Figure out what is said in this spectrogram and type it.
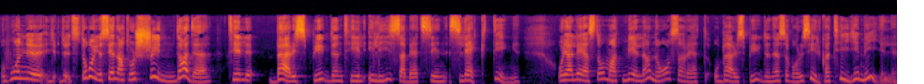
hon, eh, det står ju sen att hon skyndade till bergsbygden till Elisabet, sin släkting. Och jag läste om att mellan Nasaret och bergsbygden så var det cirka 10 mil.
